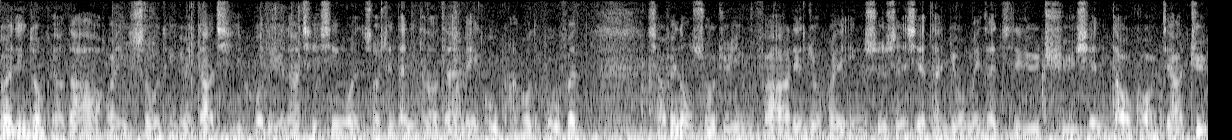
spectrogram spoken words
各位听众朋友，大家好，欢迎收听远大期货的远大期新闻。首先带您看到在美股盘后的部分，小非农数据引发联准会因势升息的担忧，美债利率曲线倒挂加剧。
